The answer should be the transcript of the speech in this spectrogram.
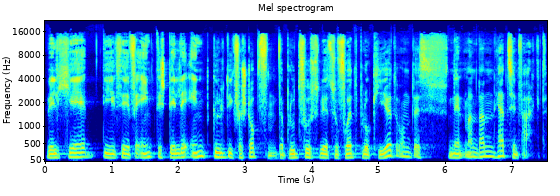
welche diese verengte Stelle endgültig verstopfen. Der Blutfluss wird sofort blockiert und es nennt man dann Herzinfarkt.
